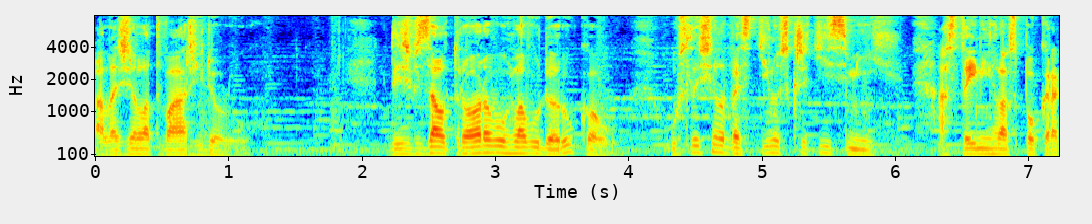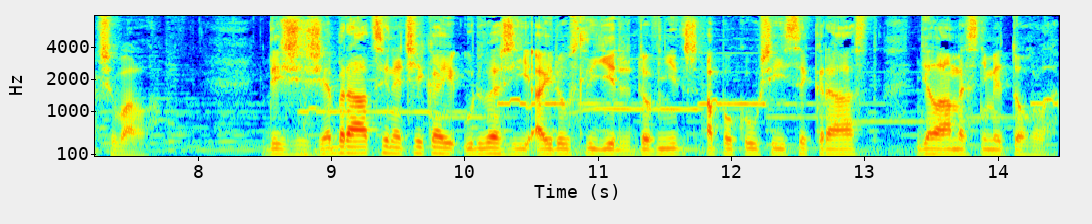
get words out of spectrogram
a ležela tváří dolů. Když vzal Trorovu hlavu do rukou, uslyšel ve stínu skřetí smích a stejný hlas pokračoval. Když žebráci nečekají u dveří a jdou slídit dovnitř a pokoušejí se krást, děláme s nimi tohle.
